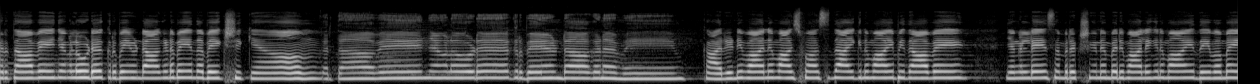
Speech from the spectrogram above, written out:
കർത്താവെ ഞങ്ങളോട് കൃപയുണ്ടാകണമേ എന്ന് അപേക്ഷിക്കാം. കർത്താവേ ഞങ്ങളോട് കൃപയുണ്ടാകണമേ. കാരുണ്യവാനും ആശ്വാസദായകനുമായ പിതാവേ ഞങ്ങളുടെ സംരക്ഷകനും പരിപാലകനുമായ ദൈവമേ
